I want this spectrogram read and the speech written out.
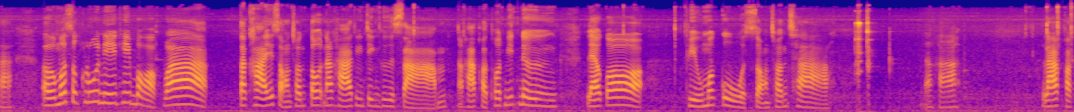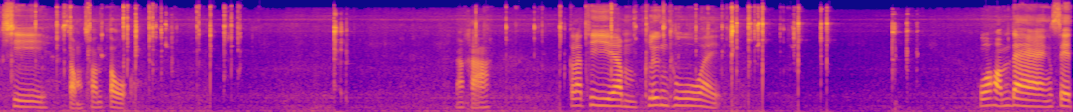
ค่ะเออเมื่อสักครู่นี้ที่บอกว่าตะไคร้สองช้อนโต๊ะนะคะ จริงๆคือ3นะคะขอโทษนิดนึง แล้วก็ผิวมะกรูด 2 ช้อนชา นะคะ รากผักชี 2 ช้อนโต๊ะนะคะ กระเทียมครึ่งถ้วย หัวหอมแดงเศษ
